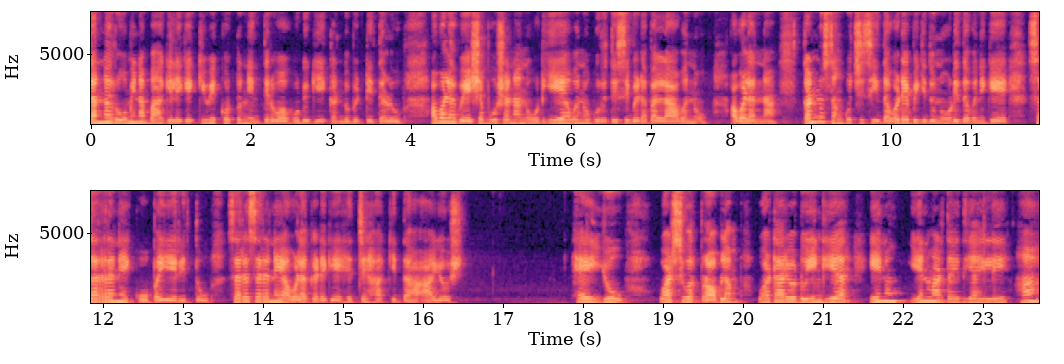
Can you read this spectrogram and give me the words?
ತನ್ನ ರೂಮಿನ ಬಾಗಿಲಿಗೆ ಕಿವಿಕೊಟ್ಟು ನಿಂತಿರುವ ಹುಡುಗಿ ಕಂಡುಬಿಟ್ಟಿದ್ದಳು. ಅವಳ ವೇಷಭೂಷಣ ನೋಡಿಯೇ ಅವನು ಗುರುತಿಸಿ ಬಿಡಬಲ್ಲ ಅವನು. ಅವಳನ್ನು ಕಣ್ಣು ಸಂಕುಚಿಸಿ ದವಡೆ ಬಿಗಿದು ನೋಡಿದವನಿಗೆ ಸರ್ರನೆ ಕೋಪ ಏರಿತ್ತು. ಸರಸರನೆ ಅವಳ ಕಡೆಗೆ ಹೆಜ್ಜೆ ಹಾಕಿದ್ದ Ayosh, hey you what's your problem what are you doing here ಏನು ಏನು ಮಾಡ್ತಾ ಇದೆಯಾ ಇಲ್ಲಿ? ಹಾಂ?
